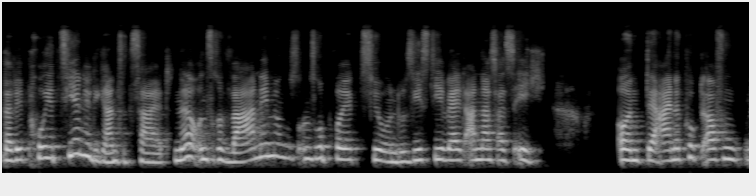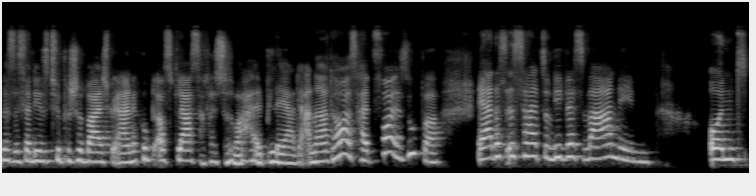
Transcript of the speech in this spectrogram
weil wir projizieren ja die ganze Zeit, ne? Unsere Wahrnehmung ist unsere Projektion. Du siehst die Welt anders als ich. Und der eine guckt auf das ist ja dieses typische Beispiel, der eine guckt aufs Glas, sagt, das ist aber halb leer. Der andere hat, oh, ist halb voll, super. Ja, das ist halt so, wie wir es wahrnehmen. Und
